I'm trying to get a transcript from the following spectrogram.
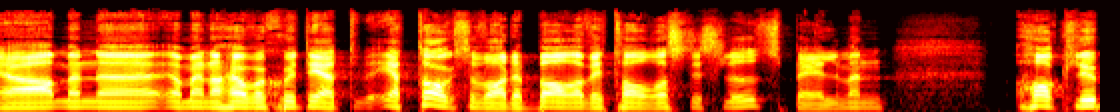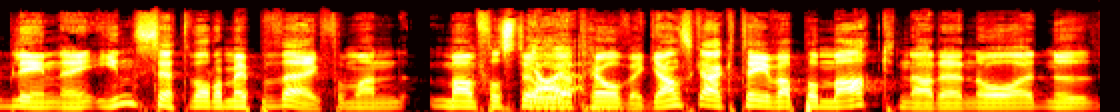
Ja, men eh, jag menar HV71, ett tag så var det bara vi tar oss till slutspel, men har klubblinjen insett var de är på väg? För man, man förstår ja, ju att HV är ganska aktiva på marknaden och nu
